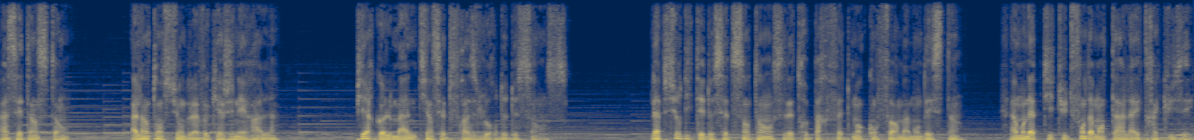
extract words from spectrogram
À cet instant, à l'intention de l'avocat général, Pierre Goldman tient cette phrase lourde de sens. L'absurdité de cette sentence est d'être parfaitement conforme à mon destin, à mon aptitude fondamentale à être accusé.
